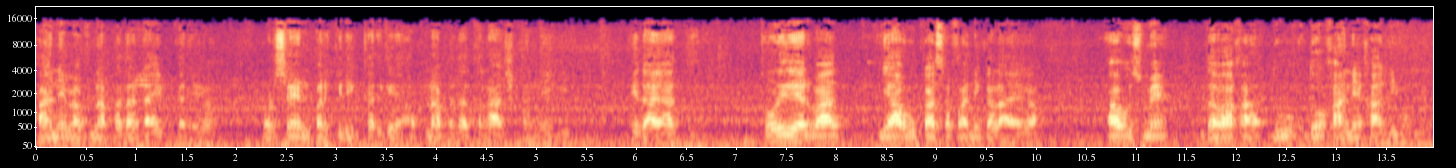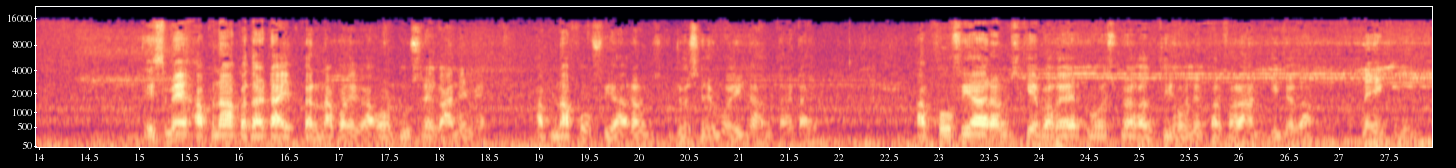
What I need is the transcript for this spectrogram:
खाने में अपना पता टाइप करेगा। और सेंड पर क्लिक करके अपना पता तलाश करने की हिदायत दें। थोड़ी देर बाद याहू का सफ़ा निकल आएगा। अब उसमें दवा खा दो, दो खाने खाली होंगे। इसमें अपना पता टाइप करना पड़ेगा और दूसरे गाने में अपना खुफिया रम्स जो सिर्फ़ वही जानता है टाइप। अब खुफिया रम्स के बगैर वो उसमें गलती होने पर फरहान की जगह नहीं खुलेगी।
